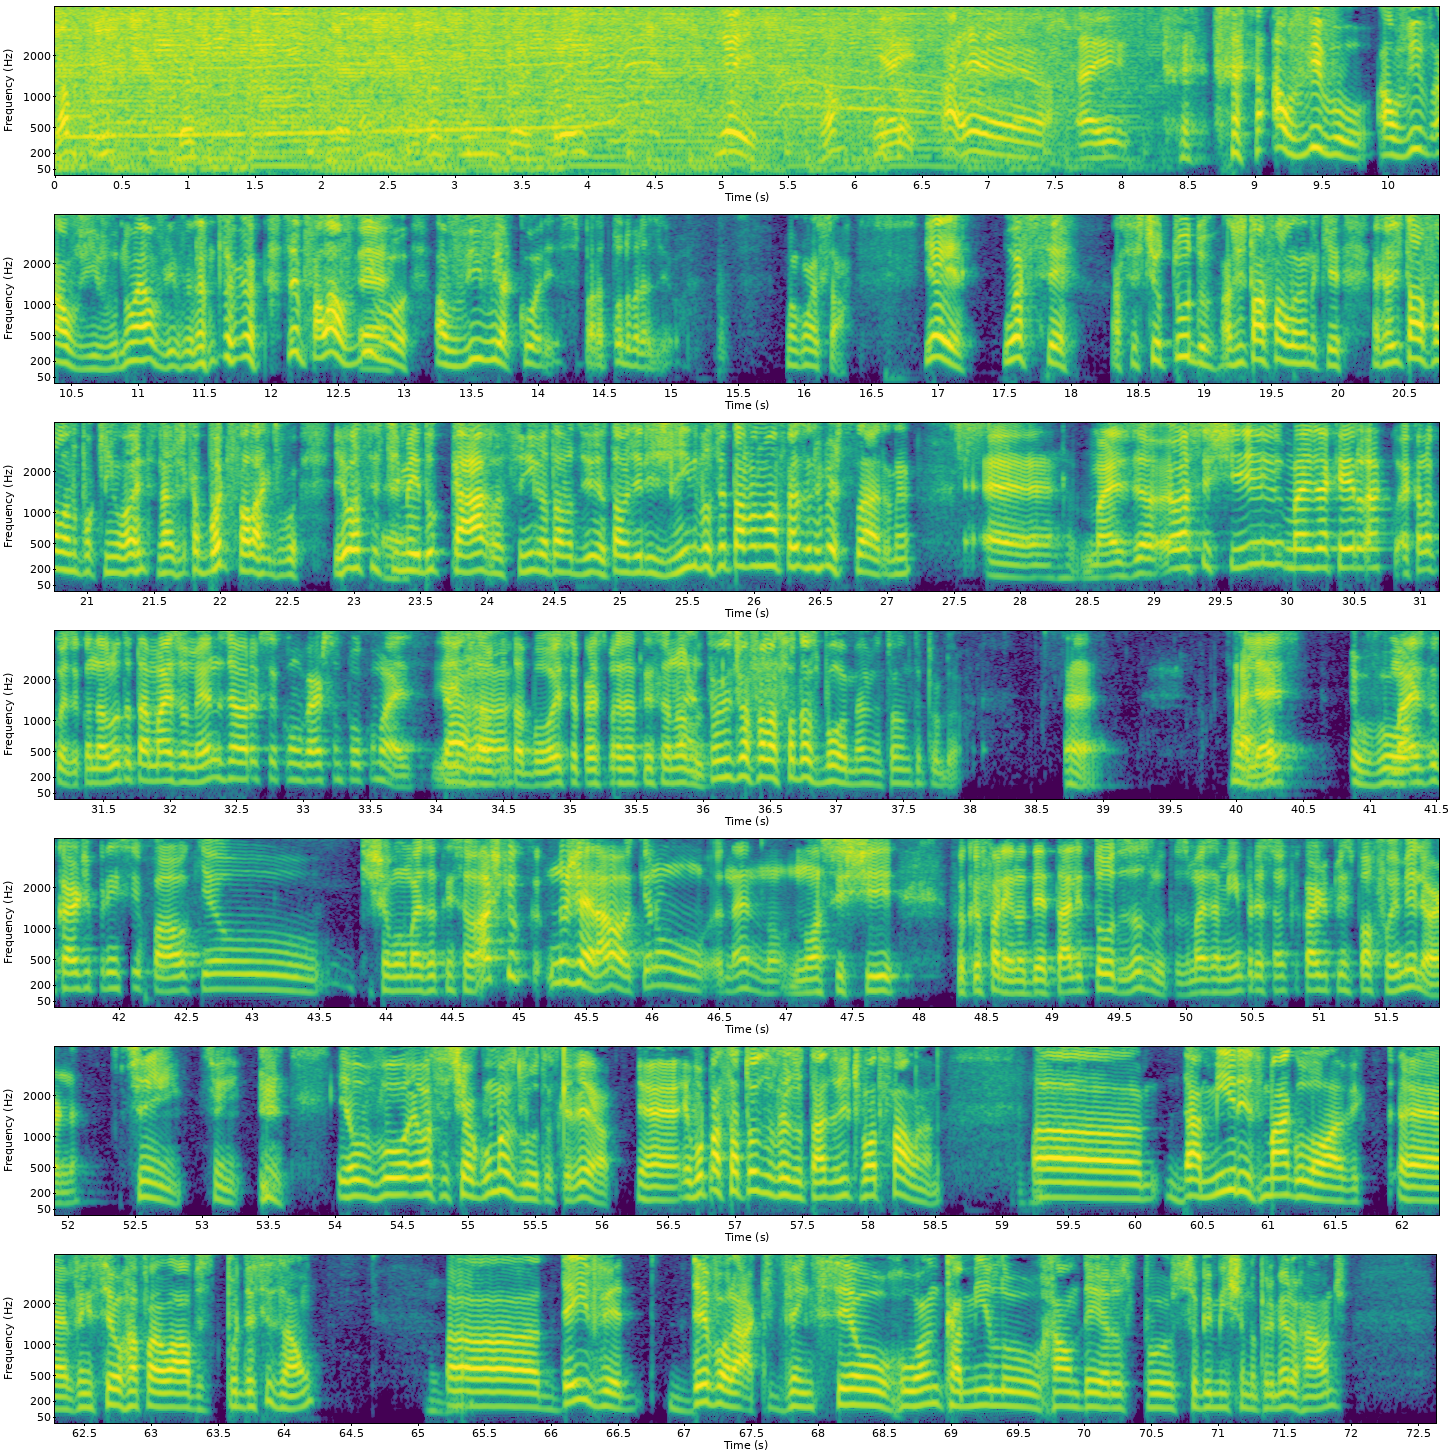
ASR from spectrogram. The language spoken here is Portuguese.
Vamos? Um, dois, um, dois, três. E aí? Vamos? Começou. aí? Aê! Aí, ao vivo, ao vivo, ao vivo, não é ao vivo, né? Sempre falar ao vivo, ao vivo e a cores, para todo o Brasil. Vamos começar. E aí, UFC, assistiu tudo? A gente tava falando aqui, é que a gente tava falando um pouquinho antes, né? A gente acabou de falar que, tipo, eu assisti É. meio do carro, assim, eu tava, eu tava dirigindo e você tava numa festa de aniversário, né? é, mas eu, eu assisti, mas é aquela, aquela coisa, quando a luta tá mais ou menos, é a hora que você conversa um pouco mais. E aí, quando a luta tá boa, você presta mais atenção na É, luta. então a gente vai falar só das boas mesmo, então não tem problema. É. Bom, Aliás, eu vou. mais do card principal que eu que chamou mais atenção. Acho que no geral aqui eu não, né, não, não assisti, foi o que eu falei, no detalhe todas as lutas, mas a minha impressão é que o card principal foi melhor, né? Sim, sim. Eu vou, eu assisti algumas lutas, quer ver? É, eu vou passar todos os resultados e a gente volta falando. Ah, Damir Smagulov é, venceu Rafael Alves por decisão. Ah, David Devorak venceu Juan Camilo Roundeiros por submission no primeiro round.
